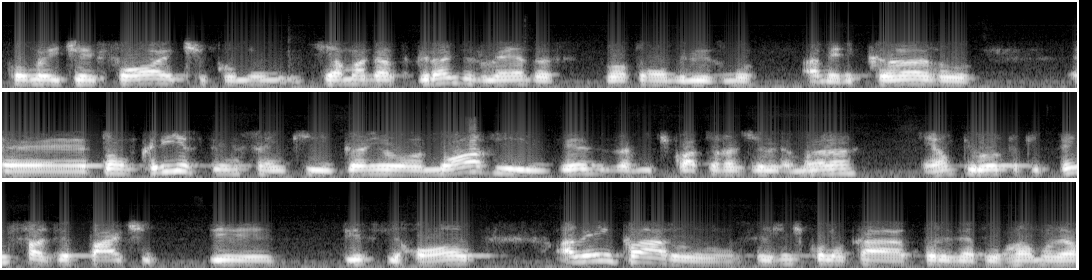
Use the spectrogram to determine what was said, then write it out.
como AJ Foyt, como que é uma das grandes lendas do automobilismo americano, é, Tom Christensen, que ganhou nove vezes a 24 horas de Le Mans, é um piloto que tem que fazer parte de, desse rol. Além, claro, se a gente colocar, por exemplo, o Romulo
